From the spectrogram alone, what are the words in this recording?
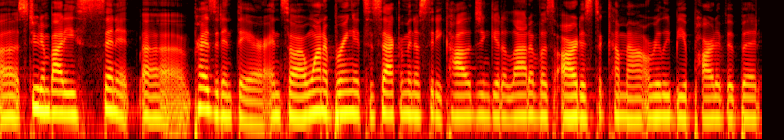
uh, student body senate uh, president there, and so I want to bring it to Sacramento City College and get a lot of us artists to come out and really be a part of it. But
